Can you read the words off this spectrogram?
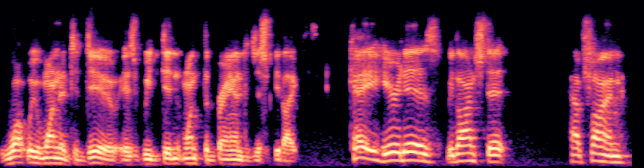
what we wanted to do is we didn't want the brand to just be like, okay, here it is. We launched it. Have fun.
